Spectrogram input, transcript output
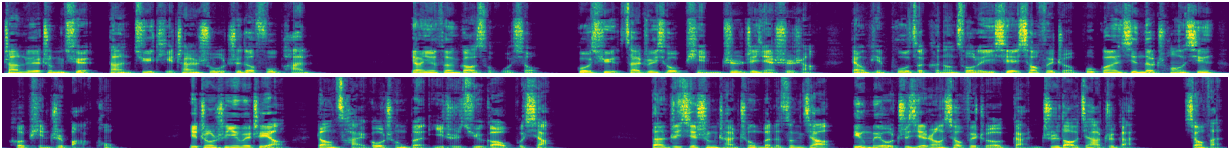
战略正确，但具体战术值得复盘。杨银芬告诉胡秀，过去在追求品质这件事上，良品铺子可能做了一些消费者不关心的创新和品质把控。也正是因为这样，让采购成本一直居高不下。但这些生产成本的增加，并没有直接让消费者感知到价值感。相反，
